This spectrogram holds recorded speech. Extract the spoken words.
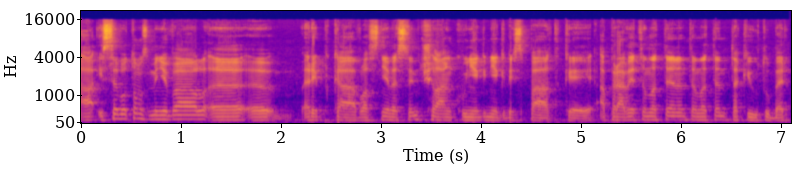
A i se o tom zmiňoval uh, uh, Rybka vlastně ve svém článku něk, někdy zpátky a právě tenhle ten, tenhle ten taky youtuber.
